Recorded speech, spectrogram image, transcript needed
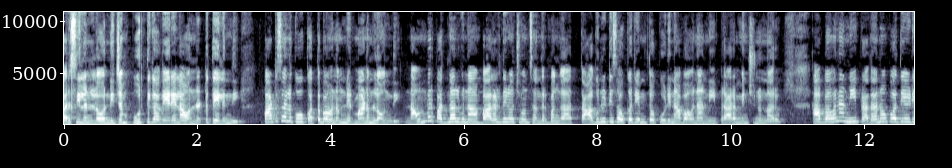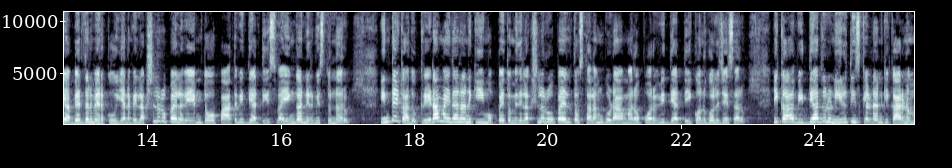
పరిశీలనలో నిజం పూర్తిగా వేరేలా ఉన్నట్టు తేలింది. పాఠశాలకు కొత్త భవనం నిర్మాణంలో ఉంది. నవంబర్ పద్నాలుగున బాలల దినోత్సవం సందర్భంగా తాగునీటి సౌకర్యంతో కూడిన ఆ భవనాన్ని ప్రారంభించనున్నారు. ఆ భవనాన్ని ప్రధానోపాధ్యాయుడి అభ్యర్థన మేరకు ఎనభై లక్షల రూపాయల వ్యయంతో పాత విద్యార్థి స్వయంగా నిర్మిస్తున్నారు. ఇంతేకాదు క్రీడా మైదానానికి ముప్పై తొమ్మిది లక్షల రూపాయలతో స్థలం కూడా మరో పూర్వ విద్యార్థి కొనుగోలు చేశారు. ఇక విద్యార్థులు నీరు తీసుకెళ్ళడానికి కారణం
